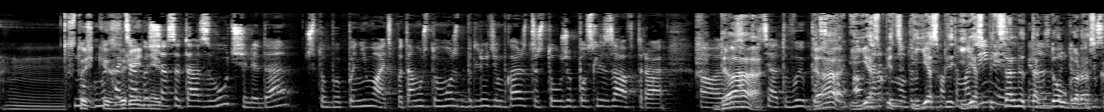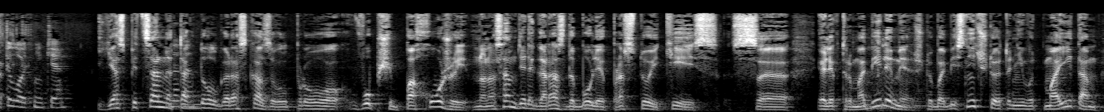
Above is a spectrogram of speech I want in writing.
с ну, точки мы зрения... хотя бы сейчас это озвучили, да, чтобы понимать, потому что, может быть, людям кажется, что уже послезавтра а, да, запретят выпуск да, и я, специ... ну, я, спе... я специально так долго рассказывал. Я специально Да-да. так долго рассказывал про, в общем, похожий, но на самом деле гораздо более простой кейс с электромобилями, чтобы объяснить, что это не вот мои там,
